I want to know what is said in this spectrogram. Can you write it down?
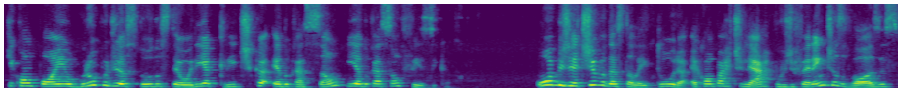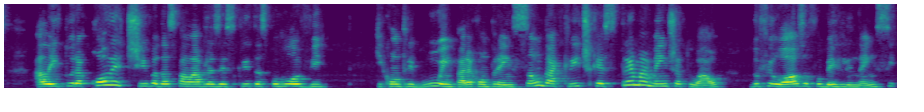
que compõem o grupo de estudos Teoria Crítica, Educação e Educação Física. O objetivo desta leitura é compartilhar por diferentes vozes a leitura coletiva das palavras escritas por Lovi, que contribuem para a compreensão da crítica extremamente atual do filósofo berlinense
